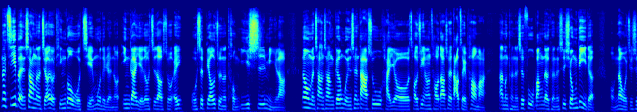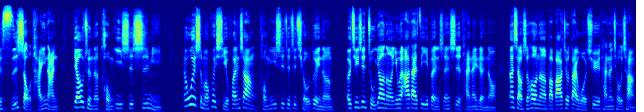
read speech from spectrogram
那基本上呢，只要有听过我节目的人哦，应该也都知道说，哎，我是标准的统一师迷啦。那我们常常跟纹身大叔还有曹俊阳曹大帅打嘴炮嘛，他们可能是富邦的，可能是兄弟的哦。那我就是死守台南，标准的统一师师迷。那为什么会喜欢上统一师这支球队呢？而其实主要呢，因为阿戴自己本身是台南人哦。那小时候呢，爸爸就带我去台南球场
